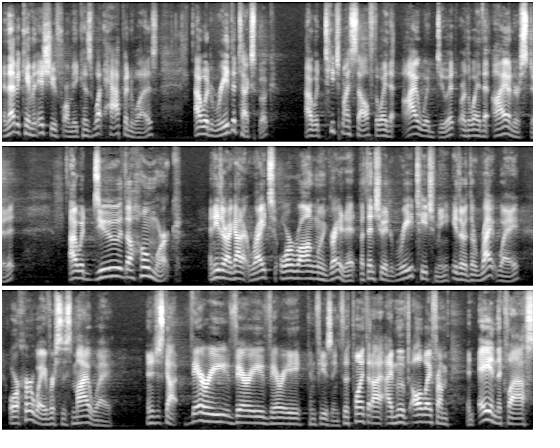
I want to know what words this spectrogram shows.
And that became an issue for me because what happened was I would read the textbook, I would teach myself the way that I would do it or the way that I understood it. I would do the homework, and either I got it right or wrong when we graded it, but then she would reteach me either the right way or her way versus my way. And it just got very, very, very confusing to the point that I, I, moved all the way from an A in the class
